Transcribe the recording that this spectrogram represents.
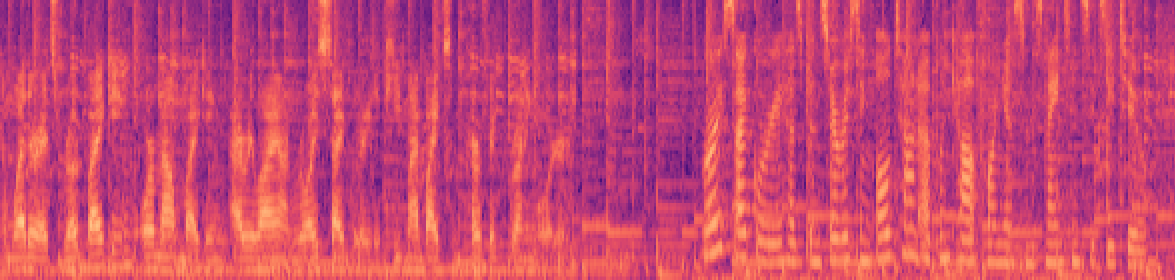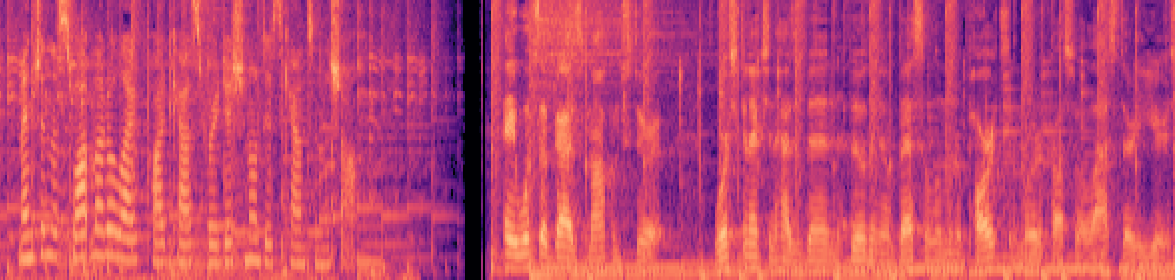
And whether it's road biking or mountain biking, I rely on Roy Cyclery to keep my bikes in perfect running order. Roy Cyclery has been servicing Old Town Upland, California since 1962. Mention the Swap Moto Life podcast for additional discounts in the shop. Hey, what's up, guys? Malcolm Stewart. Works Connection has been building the best aluminum parts in motocross for the last 30 years.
